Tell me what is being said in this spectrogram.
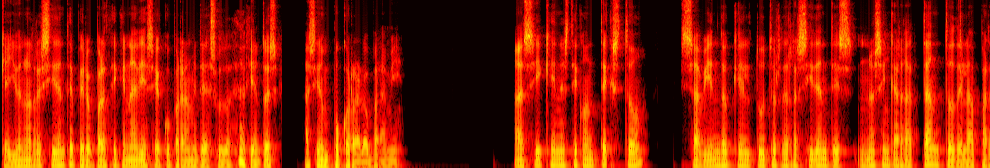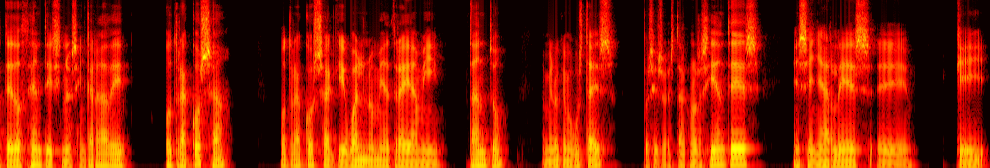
que ayudan al residente, pero parece que nadie se ocupa realmente de su docencia. Entonces ha sido un poco raro para mí. Así que en este contexto sabiendo que el tutor de residentes no se encarga tanto de la parte docente, sino se encarga de otra cosa, otra cosa que igual no me atrae a mí tanto, a mí lo que me gusta es, pues eso, estar con los residentes, enseñarles eh, que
